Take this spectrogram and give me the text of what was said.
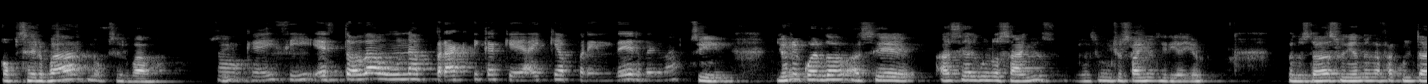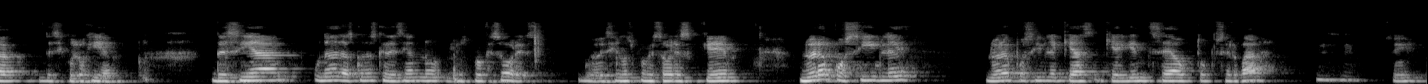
observar lo observado. ¿sí? Ok, sí, es toda una práctica que hay que aprender, ¿verdad? Sí, yo recuerdo hace, hace algunos años, hace muchos años diría yo, cuando estaba estudiando en la facultad de psicología, decían, una de las cosas que decían los profesores, decían los profesores que no era posible, no era posible que, que alguien se autoobservara, ¿sí?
